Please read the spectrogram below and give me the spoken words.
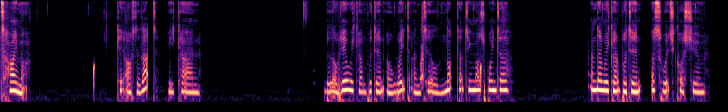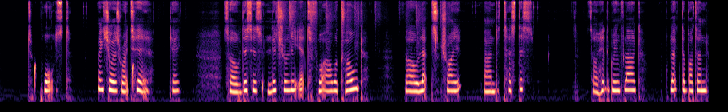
timer. Okay after that we can below here we can put in a wait until not touching mouse pointer. And then we can put in a switch costume to paused make sure it's right here okay? So this is literally it for our code. So let's try and test this. So hit the green flag, click the button.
